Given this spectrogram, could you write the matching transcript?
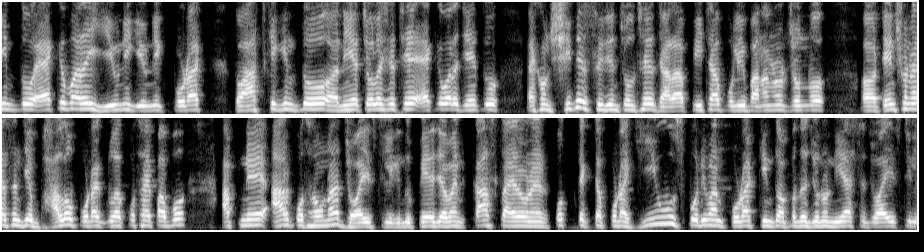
কিন্তু একেবারে ইউনিক ইউনিক প্রোডাক্ট তো আজকে কিন্তু নিয়ে চলে এসেছে একেবারে যেহেতু এখন শীতের সিজন চলছে, যারা পিঠা পুলি বানানোর জন্য টেনশনে আছেন যে ভালো প্রোডাক্টগুলো কোথায় পাবো, আপনি আর কোথাও না, জয় স্টিলে কিন্তু পেয়ে যাবেন। কাস্ট আয়রনের প্রত্যেকটা প্রোডাক্ট হিউজ পরিমাণ প্রোডাক্ট কিন্তু আপনাদের জন্য নিয়ে আসছে জয় স্টিল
